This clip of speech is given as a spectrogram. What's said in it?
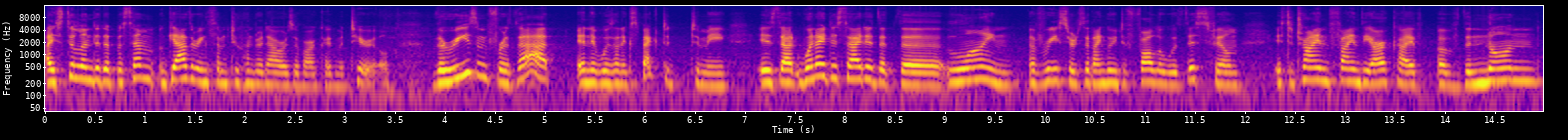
I still ended up assemb- gathering some 200 hours of archive material. The reason for that, and it was unexpected to me, is that when I decided that the line of research that I'm going to follow with this film is to try and find the archive of the non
